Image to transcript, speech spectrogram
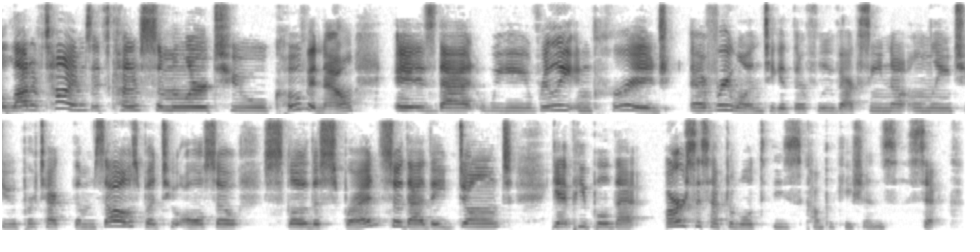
a lot of times it's kind of similar to COVID now is that we really encourage everyone to get their flu vaccine not only to protect themselves but to also slow the spread so that they don't get people that are susceptible to these complications sick.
